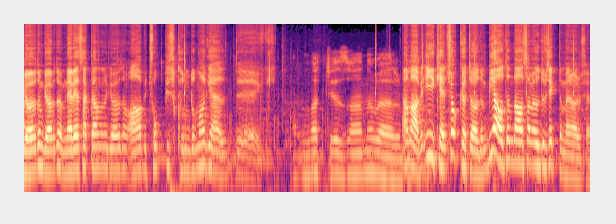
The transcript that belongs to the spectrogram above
Gördüm gördüm. Nereye saklandığını gördüm. Abi çok pis kunduma geldik. Allah cezanı versin. Ama abi ilk el çok kötü öldüm. Bir altın da alsam öldürecektim ben o herifi.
